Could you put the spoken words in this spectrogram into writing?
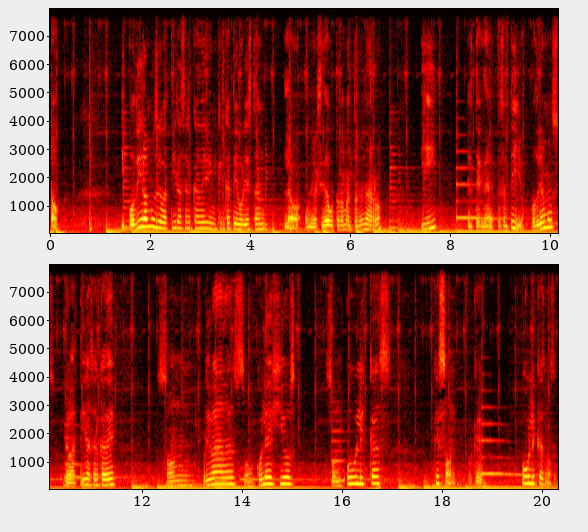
top. Y pudiéramos debatir acerca de en qué categoría están la Universidad Autónoma Antonio Narro y el TEC de Saltillo. Podríamos debatir acerca de son privadas, son colegios, son públicas, ¿qué son? Porque públicas no son.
